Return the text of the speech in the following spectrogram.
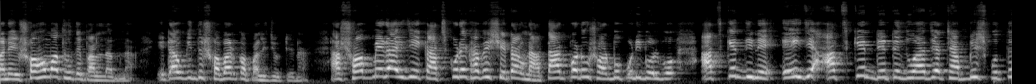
মানে সহমত হতে পারলাম না। এটাও কিন্তু সবার কপালে জোটে না। আর সব মেয়েরাই যে কাজ করে খাবে সেটাও না। তারপরেও সর্বোপরি বলব, আজকের দিনে এই যে আজকের ডেটে দু হাজার ছাব্বিশ পড়তে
